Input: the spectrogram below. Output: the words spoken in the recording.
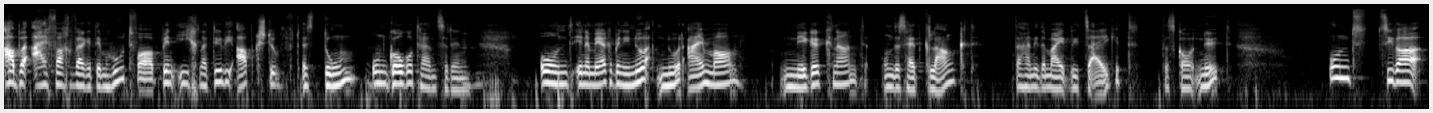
aber einfach wegen dem Hutfarb bin ich natürlich abgestuft als dumm und Gogo-Tänzerin. Mhm. Und in Amerika bin ich nur, nur einmal Nigger genannt und es hat gelangt. Da habe ich den Mädchen gezeigt, das geht nicht. Und sie war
